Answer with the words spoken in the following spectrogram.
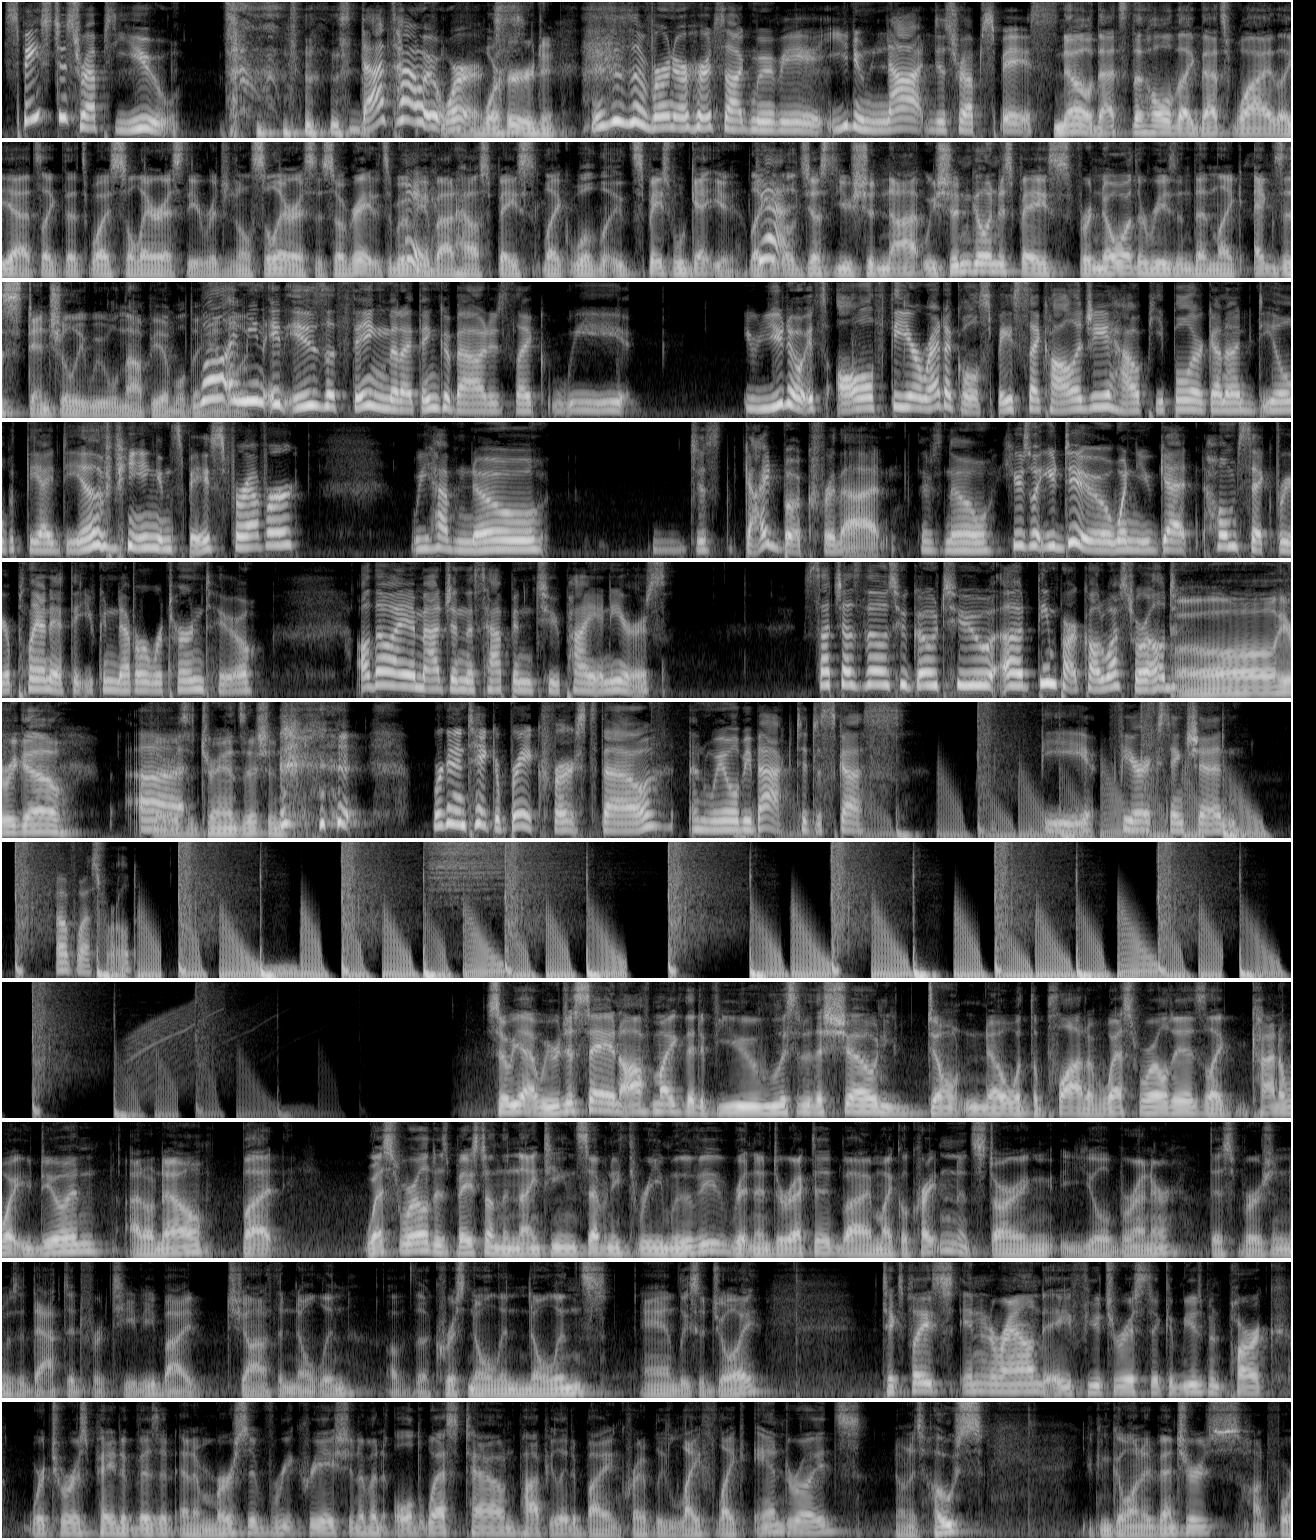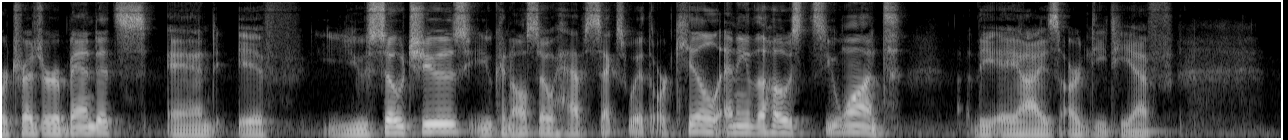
space disrupts you. That's how it works. Word. This is a Werner Herzog movie. You do not disrupt space. No, that's the whole like that's why like, yeah, it's like that's why Solaris, the original Solaris is so great. It's a movie Hey. about how space like will space will get you. Like Yeah. it'll just you should not we shouldn't go into space for no other reason than like existentially we will not be able to Well, I handle it. mean, it is a thing that I think about is like we, you- you know, it's all theoretical. Space psychology, how people are going to deal with the idea of being in space forever. We have no just guidebook for that. There's no, here's what you do when you get homesick for your planet that you can never return to. Although I imagine this happened to pioneers, such as those who go to a theme park called Westworld. Oh, here we go. Uh, There's a transition. We're going to take a break first, though, and we will be back to discuss the fear extinction of Westworld. So yeah, we were just saying off mic that if you listen to the show and you don't know what the plot of Westworld is, like kind of what you're doing, I don't know, but Westworld is based on the 1973 movie written and directed by Michael Crichton. And starring Yul Brynner. This version was adapted for TV by Jonathan Nolan of the Chris Nolan Nolans and Lisa Joy. It takes place in and around a futuristic amusement park where tourists pay to visit an immersive recreation of an Old West town populated by incredibly lifelike androids known as hosts. You can go on adventures, hunt for treasure or bandits, and if you so choose, you can also have sex with or kill any of the hosts you want. The AIs are DTF.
